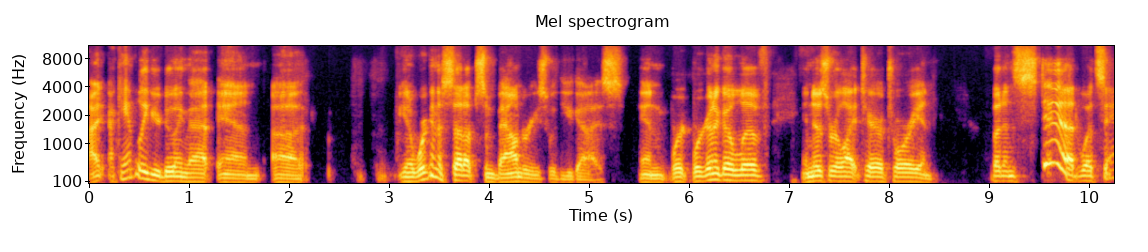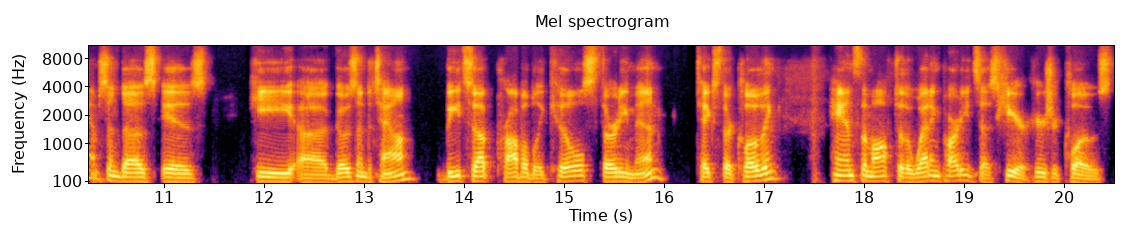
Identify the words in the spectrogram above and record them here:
I, I can't believe you're doing that. And, uh, you know, we're going to set up some boundaries with you guys and we're, we're going to go live in Israelite territory. And, but instead, what Samson does is he uh, goes into town, beats up, probably kills 30 men, takes their clothing, hands them off to the wedding party and says, Here, here's your clothes,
